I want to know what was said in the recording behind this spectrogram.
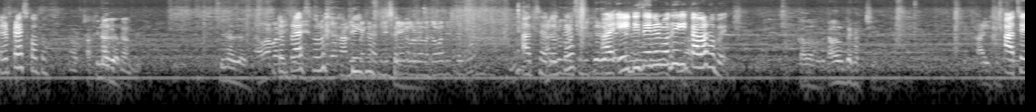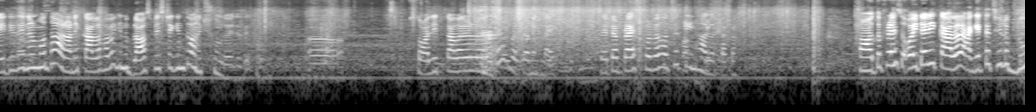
এটা প্রাইস কত? প্রাইস আচ্ছা ওকে আর এই ডিজাইনের মধ্যে কি কালার হবে? আচ্ছা এই ডিজাইনের মধ্যে আর অনেক কালার হবে, কিন্তু ব্লাউজ পিসটা কিন্তু অনেক সুন্দর হয়েছে, দেখুন। সলিড কালারের রয়েছে বাট অনেক নাইস এটা প্রাইস পড়বে হচ্ছে তিন হাজার টাকা। তো ফ্রেন্ডস ওইটারই কালার আগেরটা ছিল ব্লু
